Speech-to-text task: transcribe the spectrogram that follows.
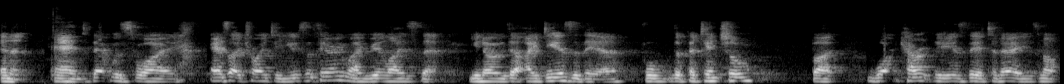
in it. And that was why, as I tried to use Ethereum, I realized that, you know, the ideas are there for the potential, but what currently is there today is not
